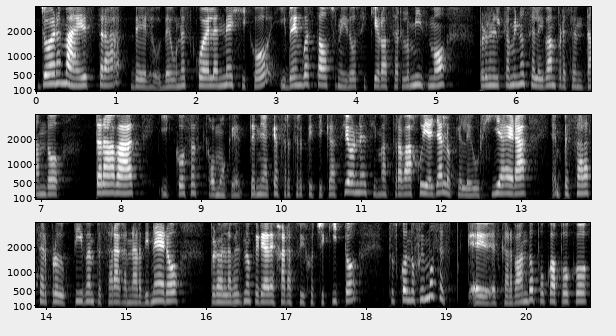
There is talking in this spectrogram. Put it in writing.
yo era maestra de, de una escuela en México y vengo a Estados Unidos y quiero hacer lo mismo, pero en el camino se le iban presentando trabas y cosas como que tenía que hacer certificaciones y más trabajo y ella lo que le urgía era empezar a ser productiva, empezar a ganar dinero, pero a la vez no quería dejar a su hijo chiquito. Entonces cuando fuimos eh, escarbando poco a poco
